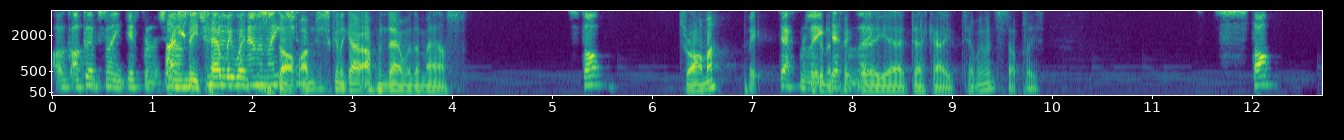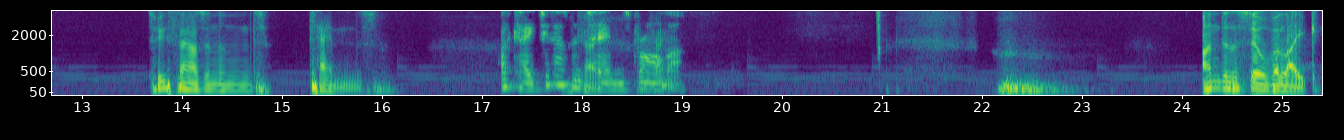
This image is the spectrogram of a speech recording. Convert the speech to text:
I'll, I'll go for something different. Actually, tell me when to stop. I'm just going to go up and down with the mouse. Stop. Drama. Pick. Definitely, going to pick definitely. the uh, decade. Tell me when to stop, please. Stop. 2010s. Okay, 2010's drama. Under the Silver Lake.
